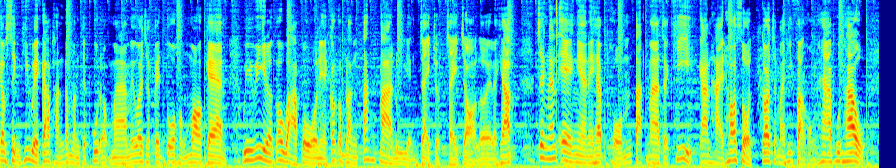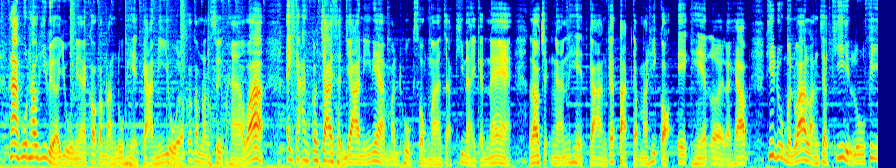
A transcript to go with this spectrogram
กับสิ่งที่เวก้าพังกำลังจะพูดออกมา ไม่ว่าจะเป็นตัวของมอร์แกนวีวีแล้วก็วาโปเนี่ยก็กำลังตั้งตาดูอย่างใจจดใจจ่อเลยแหละครับจากนั้นเองเนี่ยนะครับผมตัดมาจากที่การถ่ายทอดสดก็จะมาที่ฝั่งของ 5 ผู้เท่า 5 ผู้เท่าที่เหลืออยู่เนี่ยก็กำลังดูเหตุการณ์นี้อยู่ แล้วก็กำลังสืบหาว่าไอการกระจายสัญญานี้เนี่ยมันถูกส่งมาจากที่ไหนกันแน่แล้วจากนั้นเหตุการณ์ก็ตัดกลับมาที่เกาะเอกเฮดเลยแหละครับที่ดูเหมือนว่าลังจากที่ลูฟี่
